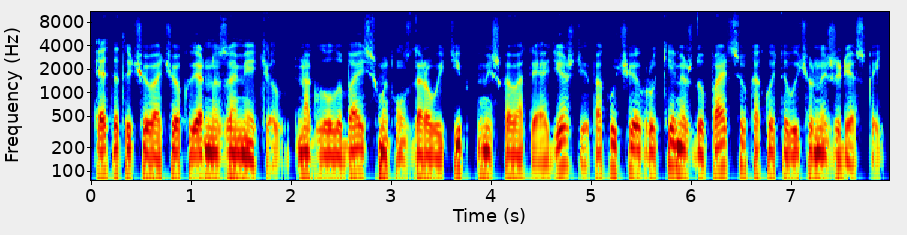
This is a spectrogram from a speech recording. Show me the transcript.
«Это ты, чувачок, верно заметил», — нагло улыбаясь, хмыкнул здоровый тип в мешковатой одежде, покручивая в руке между пальцев какой-то вычурной железкой.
